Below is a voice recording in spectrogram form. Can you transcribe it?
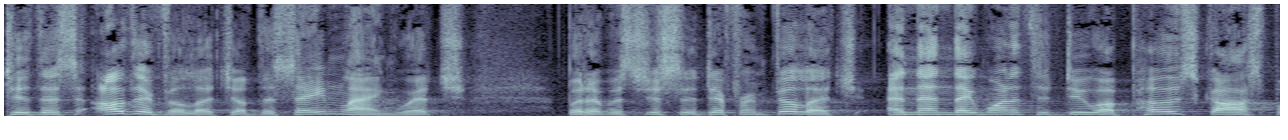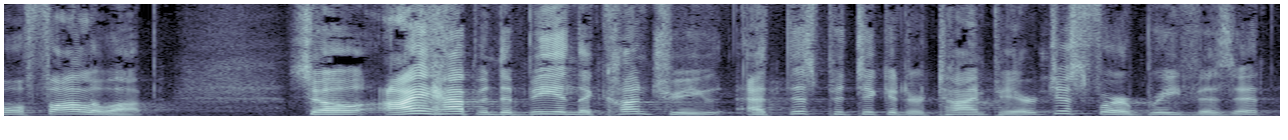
to this other village of the same language, but it was just a different village. And then they wanted to do a post gospel follow up. So I happened to be in the country at this particular time period, just for a brief visit.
